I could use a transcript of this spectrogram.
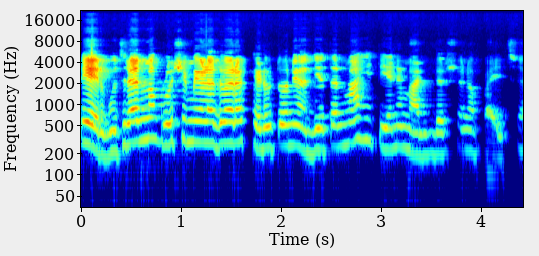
તેર. ગુજરાતમાં કૃષિ મેળા દ્વારા ખેડૂતોને અદ્યતન માહિતી અને માર્ગદર્શન અપાય છે.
